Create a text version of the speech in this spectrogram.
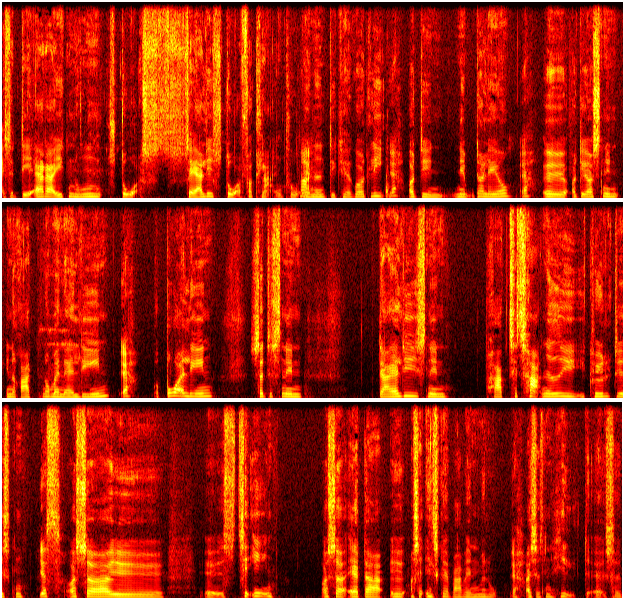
Altså, det er der ikke nogen stor, særlig stor forklaring på, Nej. andet end det kan jeg godt lide. Ja. Og det er nemt at lave. Ja. Øh, og det er også sådan en, en ret, når man er alene Ja. og bor alene, så er det sådan en, der er lige sådan en pakke tatar nede i, i køledisken, Yes. og så øh, øh, til en, og så er der, øh, og så elsker jeg bare vandmelon. Ja. Altså sådan helt, altså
